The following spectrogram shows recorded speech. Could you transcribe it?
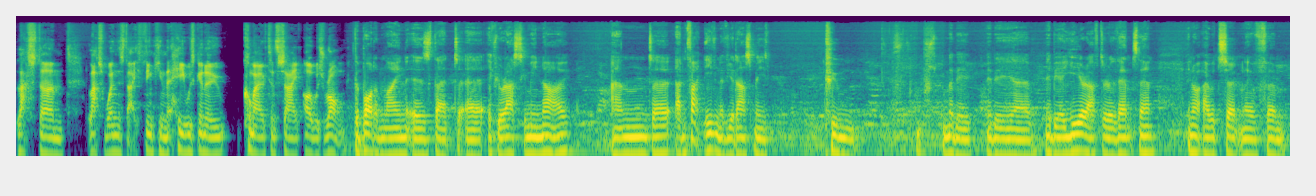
last um last Wednesday, thinking that he was going to come out and say I was wrong. The bottom line is that uh, if you're asking me now, and uh, in fact, even if you'd asked me two, maybe maybe uh, maybe a year after events, then you know I would certainly have. Um,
